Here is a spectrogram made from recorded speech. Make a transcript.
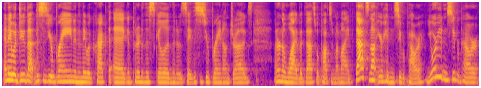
and they would do that this is your brain and then they would crack the egg and put it in the skillet and then it would say this is your brain on drugs. I don't know why, but that's what popped in my mind. That's not your hidden superpower. Your hidden superpower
